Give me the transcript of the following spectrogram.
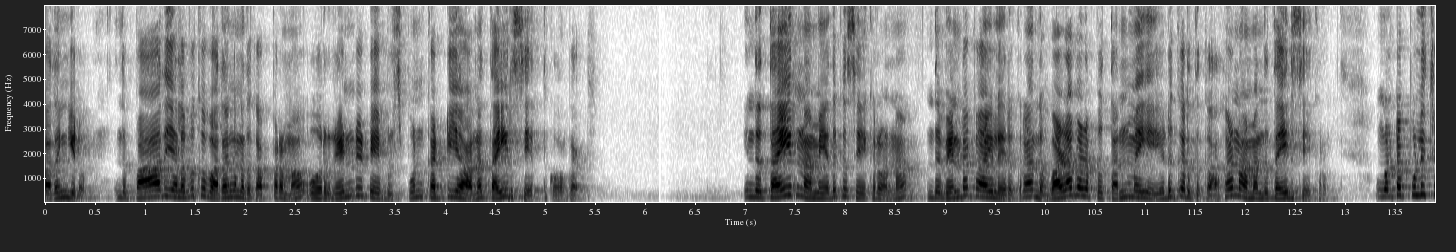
வதங்கிடும். இந்த பாதி அளவுக்கு வதங்கினதுக்கப்புறமா ஒரு ரெண்டு டேபிள் ஸ்பூன் கட்டியான தயிர் சேர்த்துக்கோங்க. இந்த தயிர் நாம் எதுக்கு சேர்க்குறோன்னா இந்த வெண்டைக்காயில் இருக்கிற அந்த வழவழப்பு தன்மையை எடுக்கிறதுக்காக நாம் அந்த தயிர் சேர்க்குறோம். உங்கள்கிட்ட புளிச்ச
